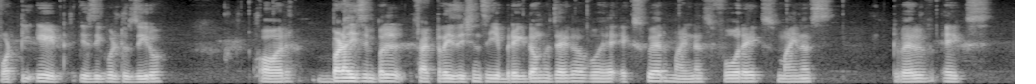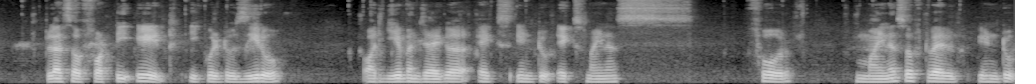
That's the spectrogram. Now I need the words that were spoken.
forty eight is equal to zero और बड़ा ही सिंपल फैक्टराइजेशन से ये ब्रेक डाउन हो जाएगा, वो है x square minus four x minus twelve x plus of forty eight equal to zero, और ये बन जाएगा x into x minus four minus of twelve into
